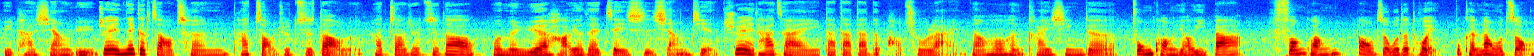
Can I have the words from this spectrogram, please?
与他相遇。所以那个早晨，他早就知道了，他早就知道我们约好要在这一世相见，所以他才哒哒哒的跑出来，然后很开心的疯狂摇尾巴，疯狂抱着我的腿，不肯让我走，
